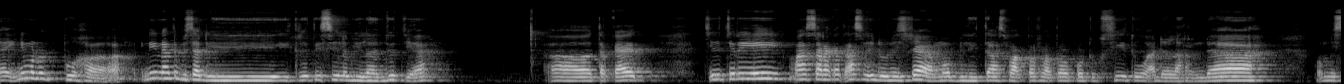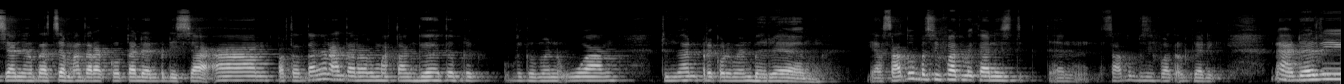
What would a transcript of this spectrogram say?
Nah ini menurut Buha, ini nanti bisa dikritisi lebih lanjut ya uh, terkait ciri-ciri masyarakat asli Indonesia, mobilitas faktor-faktor produksi itu adalah rendah, pemisahan yang tajam antara kota dan pedesaan, pertentangan antara rumah tangga atau perekonomian uang dengan perekonomian barang. Yang satu bersifat mekanis dan satu bersifat organik. Nah, dari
